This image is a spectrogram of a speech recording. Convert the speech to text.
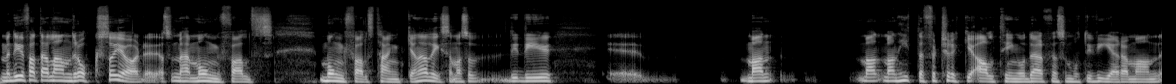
Men det är ju för att alla andra också gör det. Alltså de här mångfalds, mångfaldstankarna. Liksom. Alltså, det, det är ju, eh, man, man, man hittar förtryck i allting och därför så motiverar man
